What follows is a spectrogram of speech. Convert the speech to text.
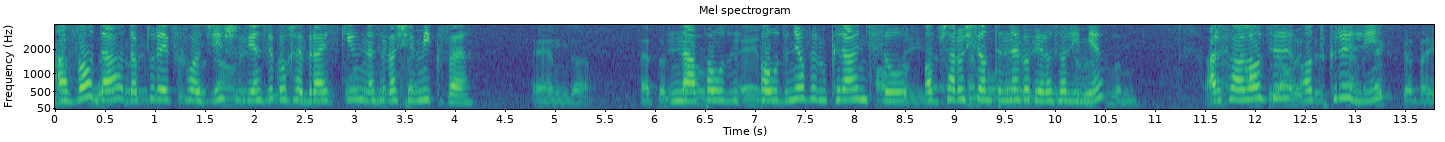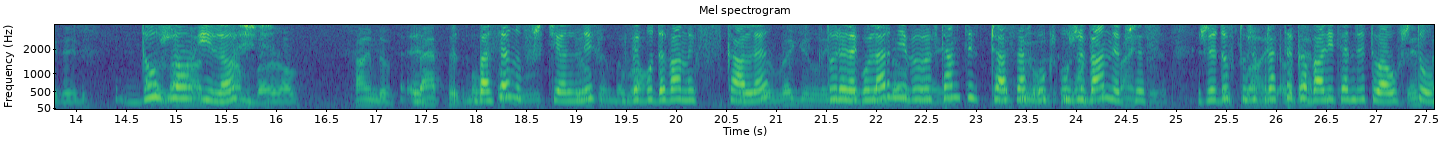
A woda, do której wchodzisz w języku hebrajskim nazywa się mikwe. Na południowym krańcu obszaru świątynnego w Jerozolimie archeolodzy odkryli dużą ilość basenów chrzcielnych wybudowanych w skale, które regularnie były w tamtych czasach używane przez Żydów, którzy praktykowali ten rytuał chrztu.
